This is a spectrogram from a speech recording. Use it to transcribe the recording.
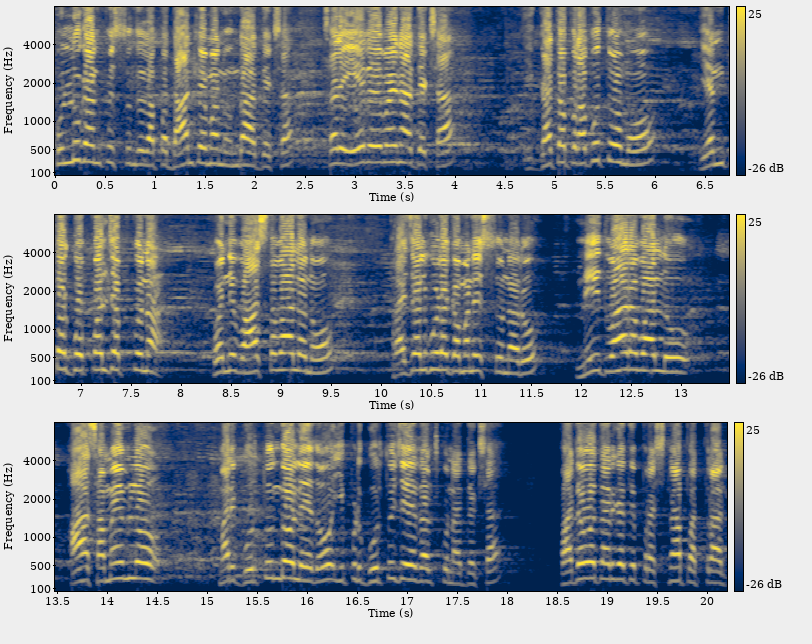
కుళ్ళుగా అనిపిస్తుంది తప్ప దాంట్లో ఏమైనా ఉందా అధ్యక్ష? సరే ఏదేమైనా అధ్యక్ష గత ప్రభుత్వము ఎంత గొప్పలు చెప్పుకున్నా కొన్ని వాస్తవాలను ప్రజలు కూడా గమనిస్తున్నారు. మీ ద్వారా వాళ్ళు ఆ సమయంలో మరి గుర్తుందో లేదో ఇప్పుడు గుర్తు చేయదలుచుకున్న అధ్యక్ష. పదవ తరగతి ప్రశ్నాపత్రాలు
